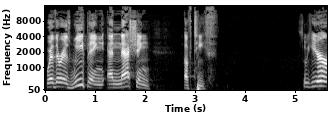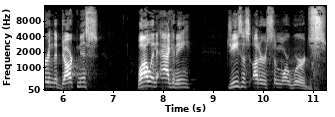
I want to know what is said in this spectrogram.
where there is weeping and gnashing of teeth. So, here in the darkness, while in agony, Jesus utters some more words.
